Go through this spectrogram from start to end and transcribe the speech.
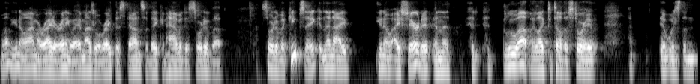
well, you know, I'm a writer anyway. I might as well write this down so they can have it as sort of a, sort of a keepsake. And then I, you know, I shared it and the, it, it blew up. I like to tell the story. It was the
